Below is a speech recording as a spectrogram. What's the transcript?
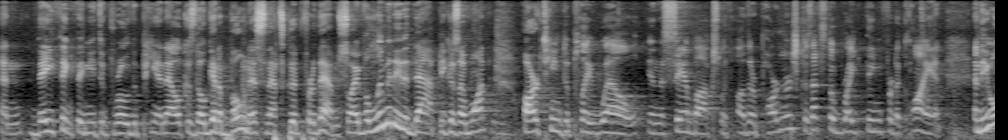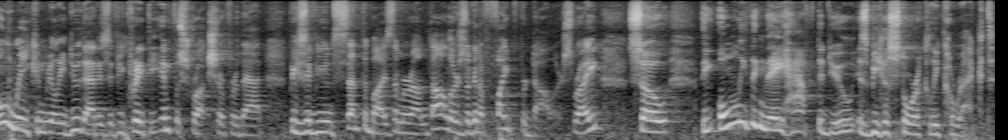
and they think they need to grow the P&L because they'll get a bonus and that's good for them. So I've eliminated that because I want our team to play well in the sandbox with other partners because that's the right thing for the client. And the only way you can really do that is if you create the infrastructure for that. Because if you incentivize them around dollars, they're going to fight for dollars, right? So the only thing they have to do is be historically correct.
